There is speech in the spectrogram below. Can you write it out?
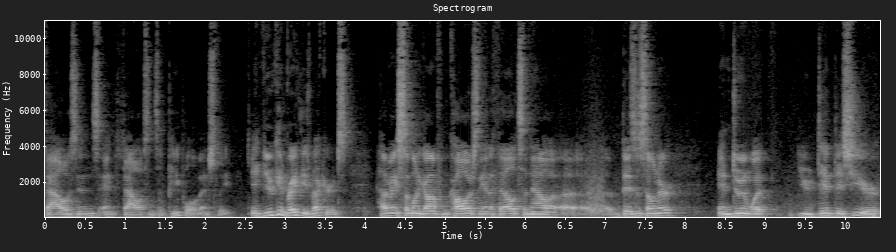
thousands and thousands of people eventually. If you can break these records, having someone gone from college to the NFL to now a, a business owner and doing what you did this year,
